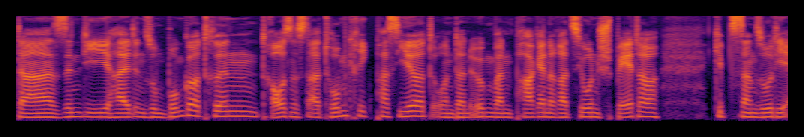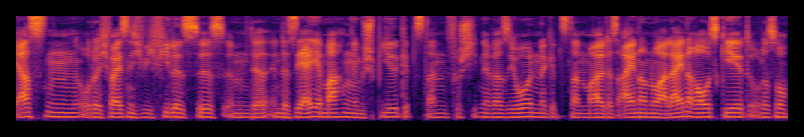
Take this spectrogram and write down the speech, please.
da sind die halt in so einem Bunker drin, draußen ist der Atomkrieg passiert und dann irgendwann ein paar Generationen später gibt es dann so die ersten, oder ich weiß nicht, wie viele es ist, in der, in der Serie machen. Im Spiel gibt es dann verschiedene Versionen. Da gibt es dann mal, dass einer nur alleine rausgeht oder so,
